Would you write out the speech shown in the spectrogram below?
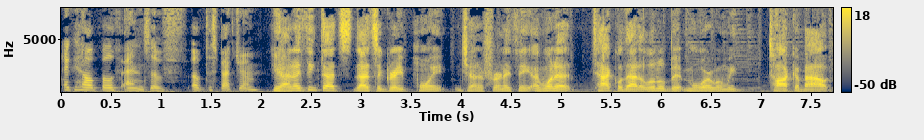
it could help both ends of, of the spectrum. Yeah, and I think that's that's a great point, Jennifer. And I think I want to tackle that a little bit more when we talk about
